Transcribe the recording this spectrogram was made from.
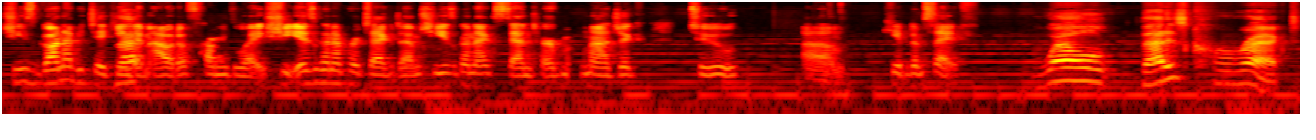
She's gonna be taking That- them out of harm's way. She is gonna protect them. She is gonna extend her magic to um, keep them safe. Well, that is correct,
